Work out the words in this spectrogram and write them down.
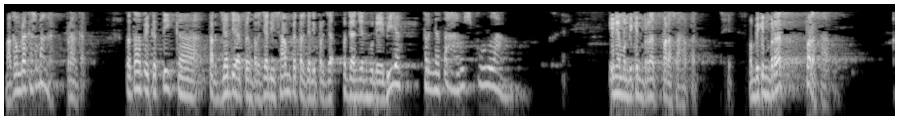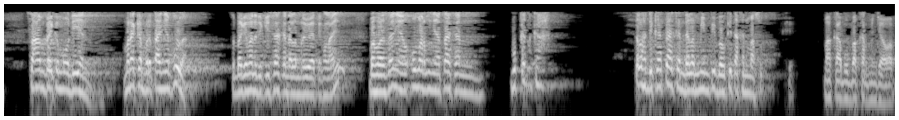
Maka mereka semangat berangkat. Tetapi ketika terjadi apa yang terjadi sampai terjadi perjanjian Hudaybiyah, ternyata harus pulang. Ini yang membuat berat para sahabat. Membuat berat para sahabat. Sampai kemudian mereka bertanya pula. Sebagaimana dikisahkan dalam riwayat yang lain. bahwasanya Umar menyatakan. Bukankah telah dikatakan dalam mimpi bahwa kita akan masuk? Maka Abu Bakar menjawab.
